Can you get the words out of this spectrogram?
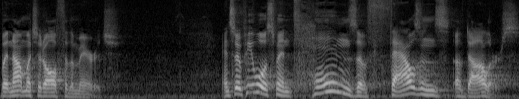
but not much at all for the marriage. And so people will spend tens of thousands of dollars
